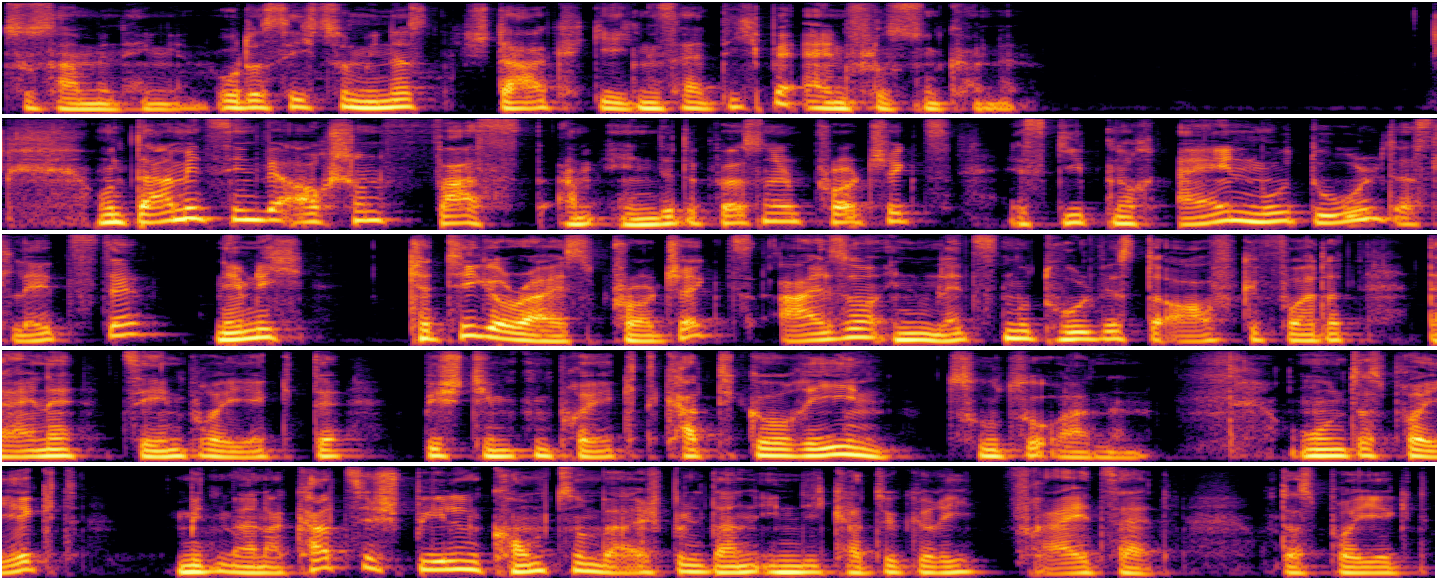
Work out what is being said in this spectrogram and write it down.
zusammenhängen oder sich zumindest stark gegenseitig beeinflussen können. Und damit sind wir auch schon fast am Ende der Personal Projects. Es gibt noch ein Modul, das letzte, nämlich Categorize Projects, also im letzten Modul wirst du aufgefordert, deine zehn Projekte bestimmten Projektkategorien zuzuordnen. Und das Projekt mit meiner Katze spielen kommt zum Beispiel dann in die Kategorie Freizeit. Das Projekt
